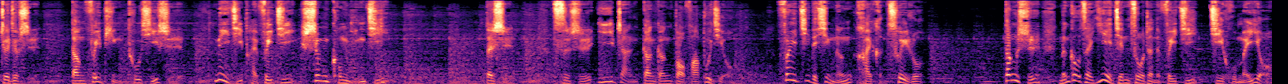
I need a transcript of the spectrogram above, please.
这就是当飞艇突袭时，立即派飞机升空迎击。但是，此时一战刚刚爆发不久，飞机的性能还很脆弱，当时能够在夜间作战的飞机几乎没有，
